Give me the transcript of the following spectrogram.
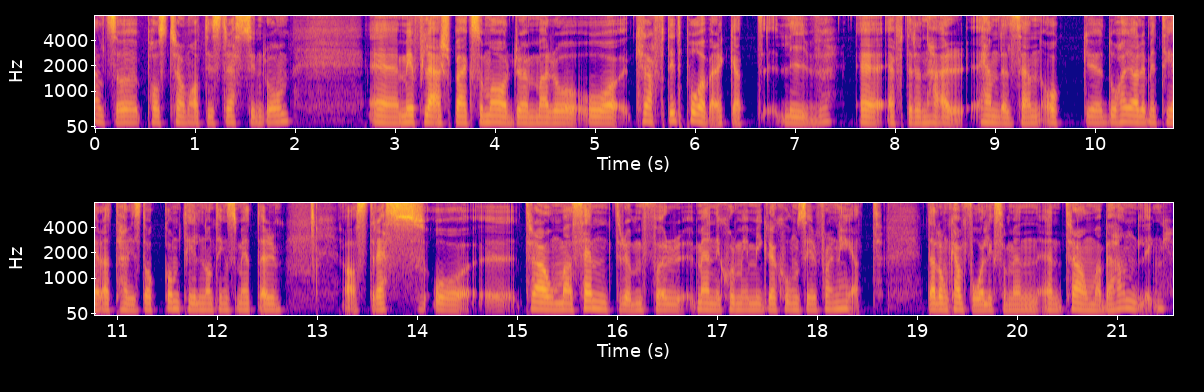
alltså posttraumatiskt stresssyndrom eh, med flashbacks och mardrömmar och, och kraftigt påverkat liv eh, efter den här händelsen. Och eh, då har jag remitterat här i Stockholm till någonting som heter ja, stress och eh, traumacentrum för människor med migrationserfarenhet där de kan få liksom en, en traumabehandling.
